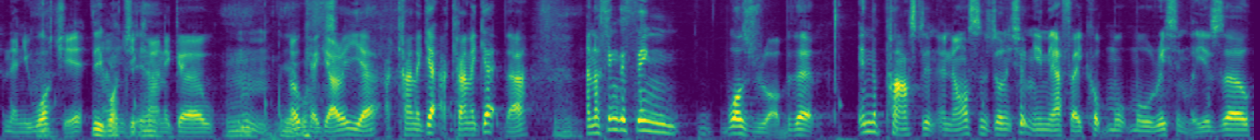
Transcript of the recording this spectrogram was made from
And then you watch it, You and watch you kind of go, hmm, yeah, okay. Gary, yeah, I kind of get, I kind of get that. And I think the thing was, Rob, that in the past, and, and Arsenal's done it certainly in the FA Cup more, more recently, as though.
